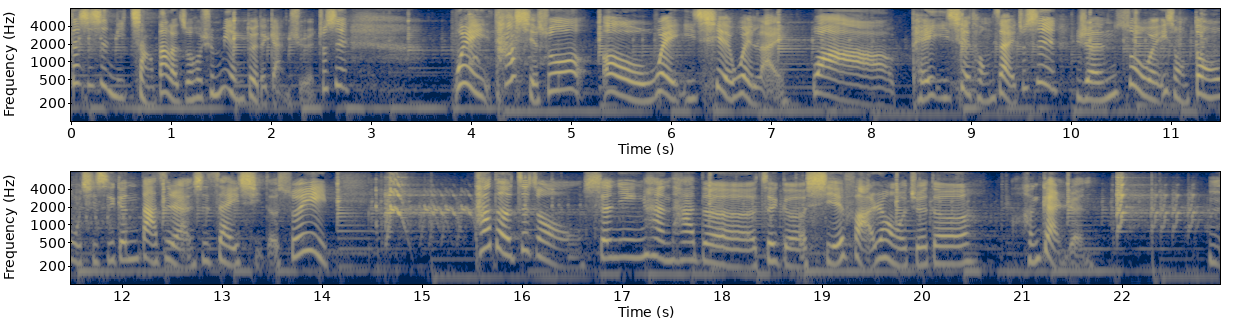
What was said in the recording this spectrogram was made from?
但是是你长大了之后去面对的感觉，就是为他写说哦，为一切未来，哇，陪一切同在，就是人作为一种动物，其实跟大自然是在一起的，所以他的这种声音和他的这个写法让我觉得很感人，嗯。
